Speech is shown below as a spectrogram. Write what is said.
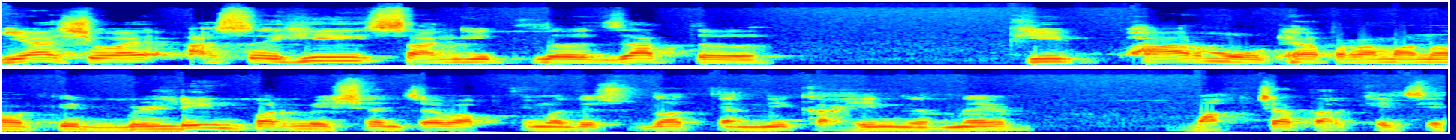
याशिवाय असंही सांगितलं जातं की फार मोठ्या प्रमाणावरती बिल्डिंग परमिशनच्या बाबतीमध्ये सुद्धा त्यांनी काही निर्णय मागच्या तारखेचे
